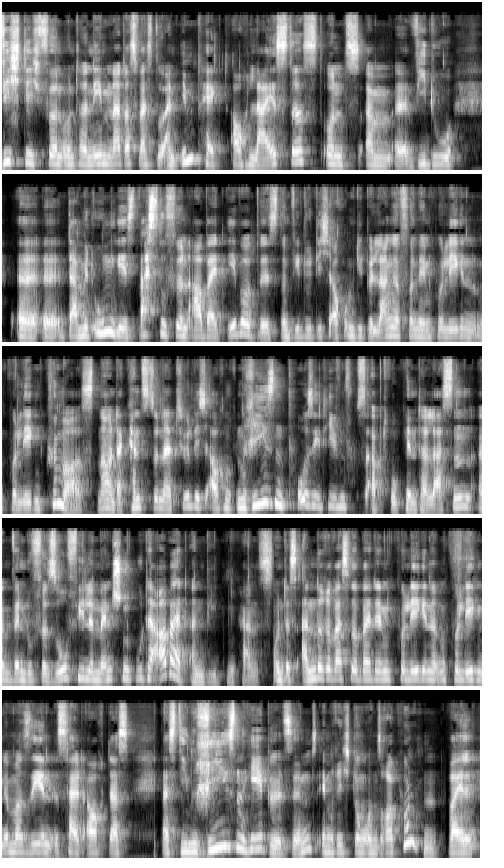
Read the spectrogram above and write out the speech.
wichtig für ein Unternehmen, ne? das, was du an Impact auch leistest und ähm, äh, wie du äh, äh, damit umgehst, was du für ein Arbeitgeber bist und wie du dich auch um die Belange von den Kolleginnen und Kollegen kümmerst. Ne? Und da kannst du natürlich auch einen riesen positiven Fußabdruck hinterlassen, äh, wenn du für so viele Menschen gute Arbeit anbieten kannst. Und das andere, was wir bei den Kolleginnen und Kollegen immer sehen, ist halt auch, dass, dass die ein Riesenhebel sind in Richtung unserer Kunden. Weil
